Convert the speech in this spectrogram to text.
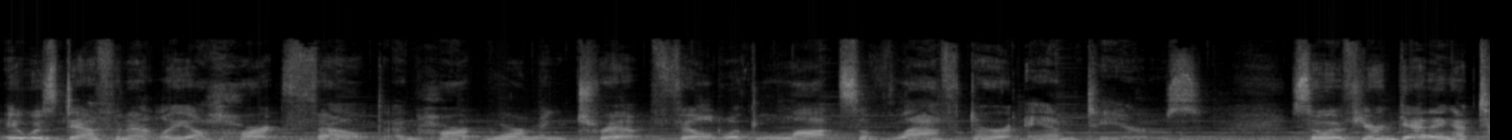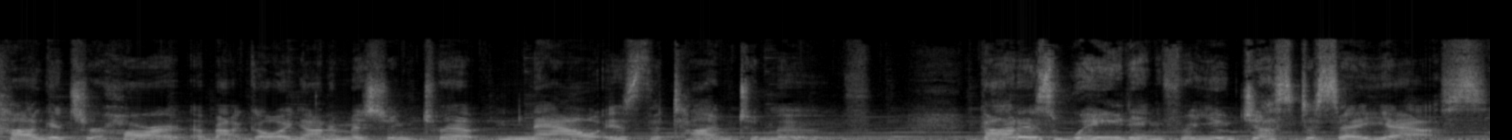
It was definitely a heartfelt and heartwarming trip filled with lots of laughter and tears. So if you're getting a tug at your heart about going on a mission trip, now is the time to move. God is waiting for you just to say yes.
